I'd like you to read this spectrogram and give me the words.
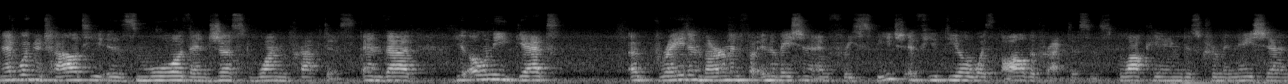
network neutrality is more than just one practice and that you only get a great environment for innovation and free speech if you deal with all the practices, blocking, discrimination,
